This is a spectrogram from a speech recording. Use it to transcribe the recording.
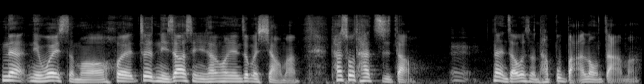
那你为什么会？这你知道行李箱空间这么小吗？”他说他知道。嗯，那你知道为什么他不把它弄大吗？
